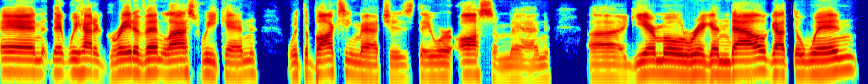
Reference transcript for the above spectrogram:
And that we had a great event last weekend with the boxing matches. They were awesome, man. Uh, Guillermo Rigondeaux got the win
